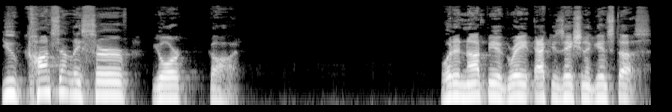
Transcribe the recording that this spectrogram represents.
you constantly serve your God. Would it not be a great accusation against us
